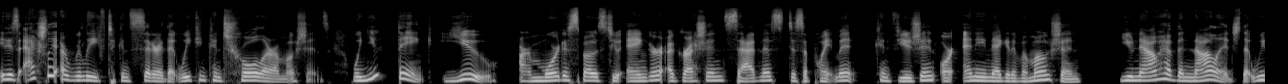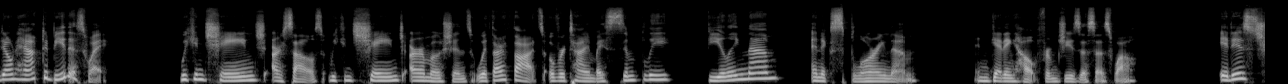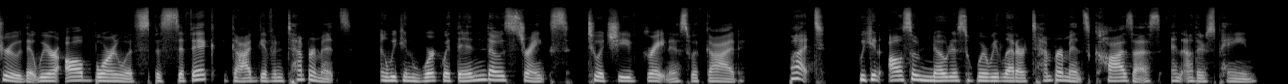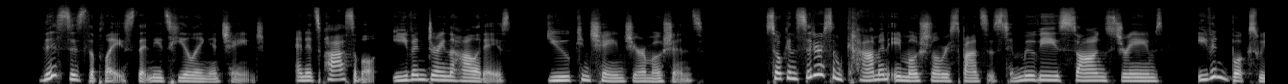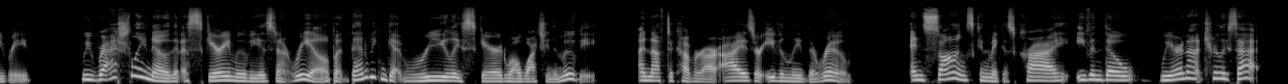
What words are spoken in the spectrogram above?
It is actually a relief to consider that we can control our emotions. When you think you are more disposed to anger, aggression, sadness, disappointment, confusion, or any negative emotion, you now have the knowledge that we don't have to be this way. We can change ourselves. We can change our emotions with our thoughts over time by simply feeling them and exploring them and getting help from Jesus as well. It is true that we are all born with specific God given temperaments, and we can work within those strengths to achieve greatness with God. But we can also notice where we let our temperaments cause us and others pain. This is the place that needs healing and change. And it's possible, even during the holidays, you can change your emotions. So consider some common emotional responses to movies, songs, dreams, even books we read. We rationally know that a scary movie is not real, but then we can get really scared while watching the movie, enough to cover our eyes or even leave the room. And songs can make us cry, even though we're not truly sad.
